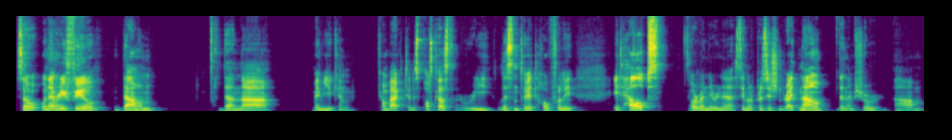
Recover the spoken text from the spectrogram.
So, whenever you feel down, then uh, maybe you can come back to this podcast, re listen to it. Hopefully, it helps or when you're in a similar position right now, then I'm sure, um,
